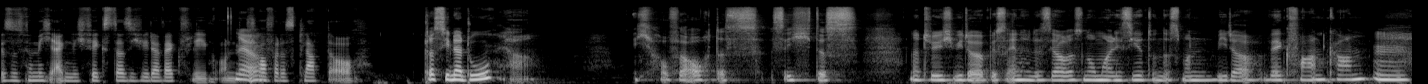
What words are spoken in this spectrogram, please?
ist es für mich eigentlich fix, dass ich wieder wegfliege. Und Ja. ich hoffe, das klappt auch. Christina, du? Ja. Ich hoffe auch, dass sich das natürlich wieder bis Ende des Jahres normalisiert und dass man wieder wegfahren kann. Mhm.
